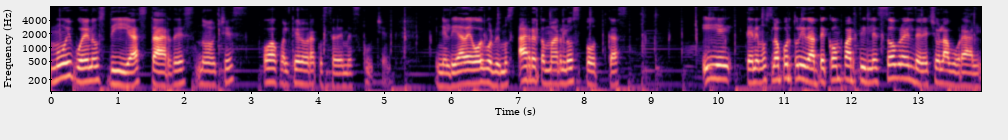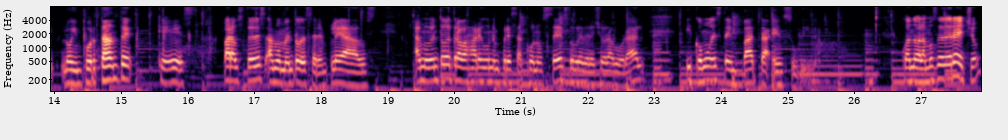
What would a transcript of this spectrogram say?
Muy buenos días, tardes, noches o a cualquier hora que ustedes me escuchen. En el día de hoy volvimos a retomar los podcasts y tenemos la oportunidad de compartirles sobre el derecho laboral, lo importante que es para ustedes al momento de ser empleados, al momento de trabajar en una empresa, conocer sobre derecho laboral y cómo este impacta en su vida. Cuando hablamos de derecho,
